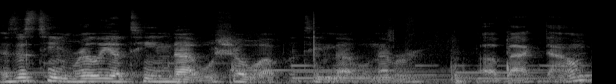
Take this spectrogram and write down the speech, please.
is this team really a team that will show up, a team that will never uh, back down,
